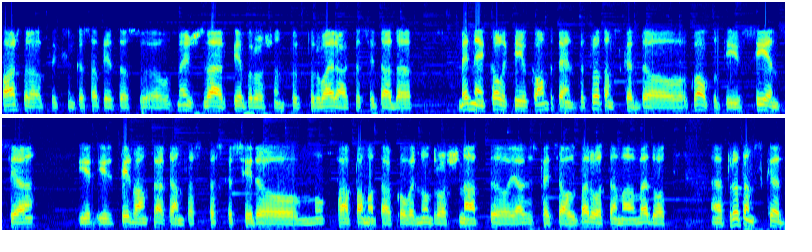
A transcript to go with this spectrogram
pārsvarā, tiksim, kas attiecas uz meža zvēru piebarošanu, tur, tur vairāk tas ir tādā mednieku kolektīva kompetence, bet, protams, kad uh, kvalitatīvas sienas, jā, ir, ir pirmām kārtām tas, tas kas ir nu, pa, pamatā, ko var nodrošināt jā, speciāli barotamām vedot. Protams, kad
